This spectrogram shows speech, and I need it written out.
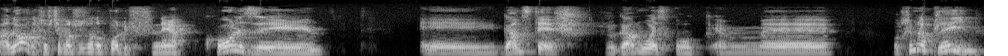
לא, אני חושבת שמה שיש לנו פה לפני הכל זה אה, גם סטף וגם ווסטבוק, הם אה, הולכים לפליין.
